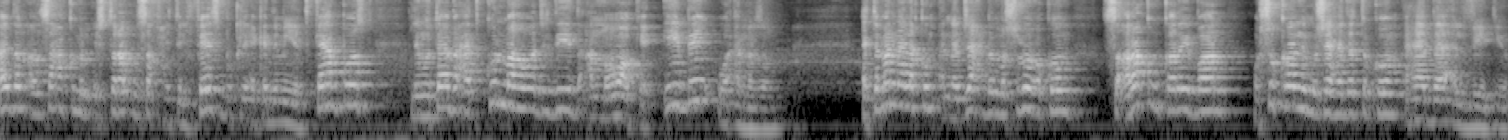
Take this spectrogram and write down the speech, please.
أيضا أنصحكم الاشتراك بصفحة الفيسبوك لأكاديمية كامبوست لمتابعة كل ما هو جديد عن مواقع إيباي وأمازون. أتمنى لكم النجاح بمشروعكم سأراكم قريبا وشكرا لمشاهدتكم هذا الفيديو.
